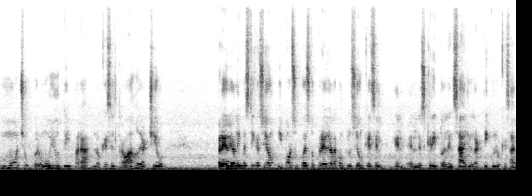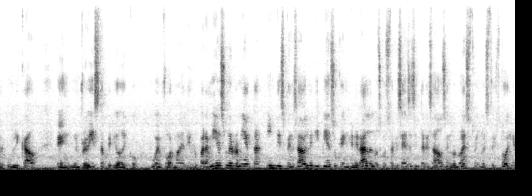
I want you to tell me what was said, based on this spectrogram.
mucho, pero muy útil para lo que es el trabajo de archivo previo a la investigación y por supuesto previo a la conclusión que es el, el, escrito, el ensayo, el artículo que sale publicado en, en, revista, periódico o en forma de libro. Para mí es una herramienta indispensable y pienso que en general a los costarricenses interesados en lo nuestro, en nuestra historia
